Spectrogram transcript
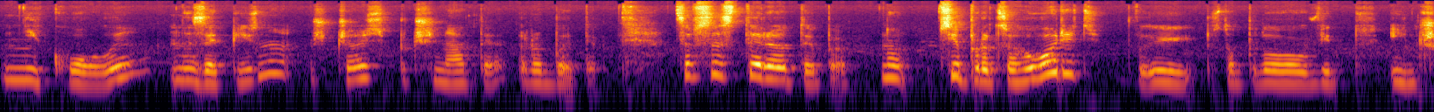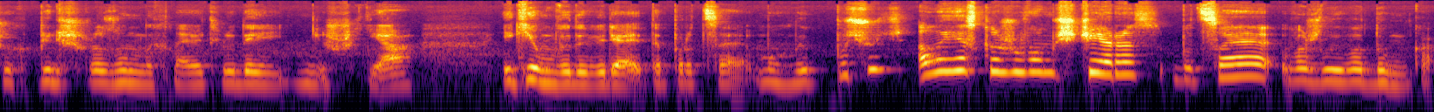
ніколи не запізно щось починати робити. Це все стереотипи. Ну, всі про це говорять, ви стопудово від інших більш розумних навіть людей, ніж я яким ви довіряєте про це, могли б почути, але я скажу вам ще раз, бо це важлива думка.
